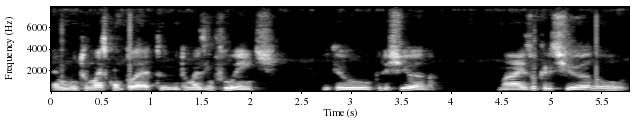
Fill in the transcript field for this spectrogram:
é muito mais completo e muito mais influente do que o Cristiano. Mas o Cristiano,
